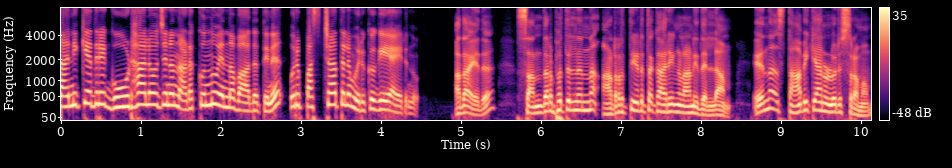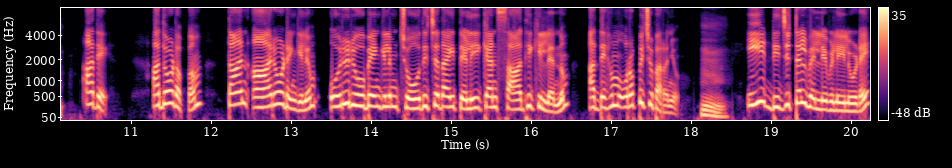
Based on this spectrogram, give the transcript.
തനിക്കെതിരെ ഗൂഢാലോചന നടക്കുന്നു എന്ന വാദത്തിന് ഒരു പശ്ചാത്തലമൊരുക്കുകയായിരുന്നു. അതായത് സന്ദർഭത്തിൽ നിന്ന് അടർത്തിയെടുത്ത കാര്യങ്ങളാണ് ഇതെല്ലാം എന്ന് സ്ഥാപിക്കാനുള്ളൊരു ശ്രമം. അതെ. അതോടൊപ്പം താൻ ആരോടെങ്കിലും ഒരു രൂപയെങ്കിലും ചോദിച്ചതായി തെളിയിക്കാൻ സാധിക്കില്ലെന്നും അദ്ദേഹം ഉറപ്പിച്ചു പറഞ്ഞു. ഈ ഡിജിറ്റൽ വെല്ലുവിളിയിലൂടെ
